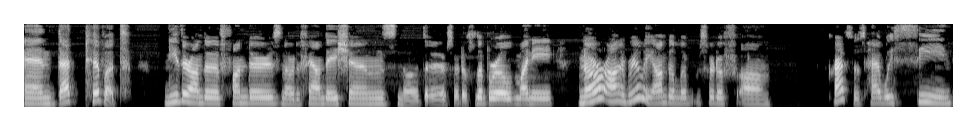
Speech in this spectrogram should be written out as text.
And that pivot, neither on the funders, nor the foundations, nor the sort of liberal money, nor on really on the sort of um, grassroots, have we seen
